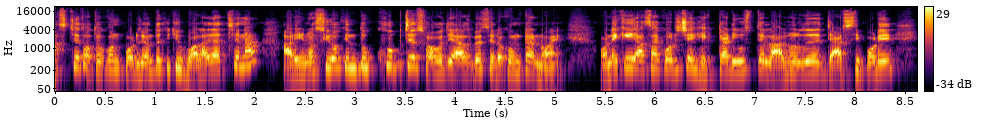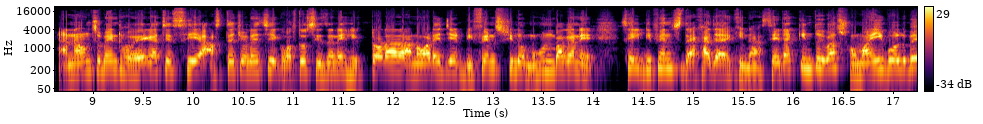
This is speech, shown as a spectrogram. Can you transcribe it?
আসছে, ততক্ষণ পর্যন্ত কিছু বলা যাচ্ছে না। আর এনওসিও কিন্তু খুব যে সহজে আসবে সেরকমটা নয়। অনেকেই আশা করছে হেক্টর উস্তে লাল হলুদের জার্সি পরে অ্যানাউন্সমেন্ট হয়ে গেছে, সে আসতে চলেছে। গত সিজনে হেক্টর আর আনোয়ারের যে ডিফেন্স ছিল মোহনবাগানে, সেই ডিফেন্স দেখা যায় কি না সেটা কিন্তু এবার সময়ই বলবে।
